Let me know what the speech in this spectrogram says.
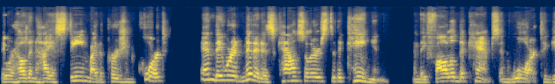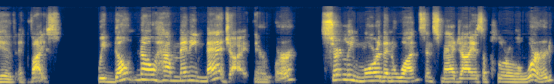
They were held in high esteem by the Persian court, and they were admitted as counselors to the king, and, they followed the camps in war to give advice. We don't know how many magi there were, certainly more than one, since magi is a plural word,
